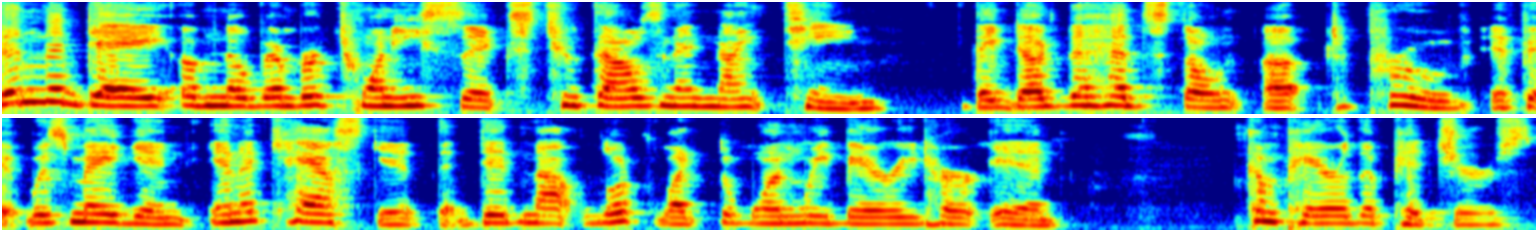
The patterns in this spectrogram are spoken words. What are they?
Then the day of November 26, 2019, they dug the headstone up to prove if it was Megan in a casket that did not look like the one we buried her in. Compare the pictures.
